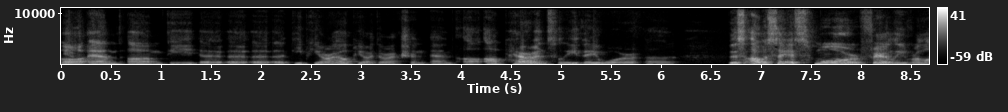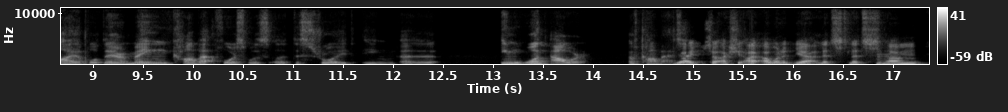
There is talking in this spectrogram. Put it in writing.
uh, and um, the uh, uh, DPR LPR direction, and uh, apparently they were. Uh, this I would say it's more fairly reliable. Their main combat force was uh, destroyed in uh, in one hour of combat. Right. So actually, I, I wanted, yeah, let's let's. Mhm. um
